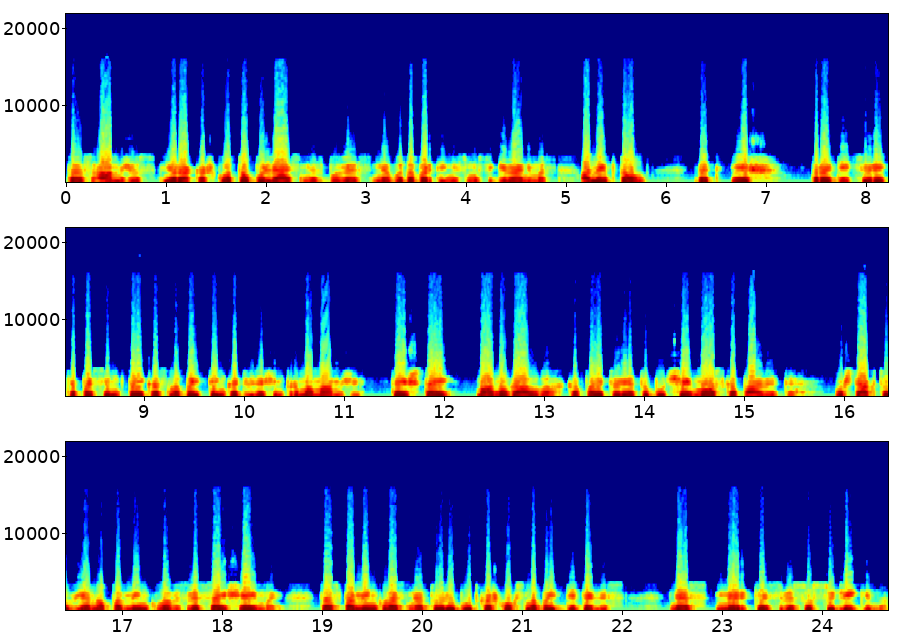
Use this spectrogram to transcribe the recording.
tas amžius yra kažkuo tobulesnis buvęs negu dabartinis mūsų gyvenimas. Anaip tol. Bet iš tradicijų reikia pasimti tai, kas labai tinka 21 amžiui. Tai štai Mano galva, kapai turėtų būti šeimos kapavietė. Užtektų vieno paminklo vis, visai šeimai. Tas paminklas neturi būti kažkoks labai didelis, nes mirtis visus sulygina.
